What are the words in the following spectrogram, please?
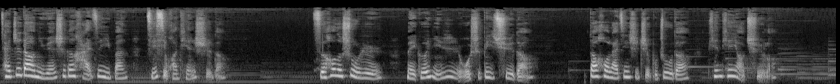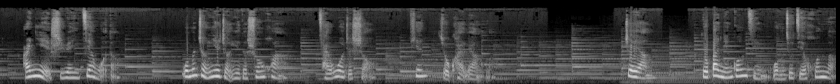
才知道你原是跟孩子一般极喜欢甜食的。此后的数日，每隔一日我是必去的，到后来竟是止不住的，天天要去了。而你也是愿意见我的，我们整夜整夜的说话，才握着手。天就快亮了。这样，有半年光景，我们就结婚了。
